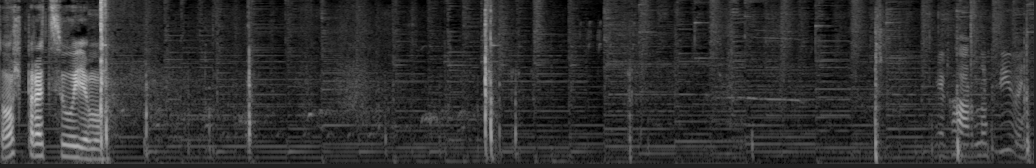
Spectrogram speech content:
тож працюємо. Як гарно півень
